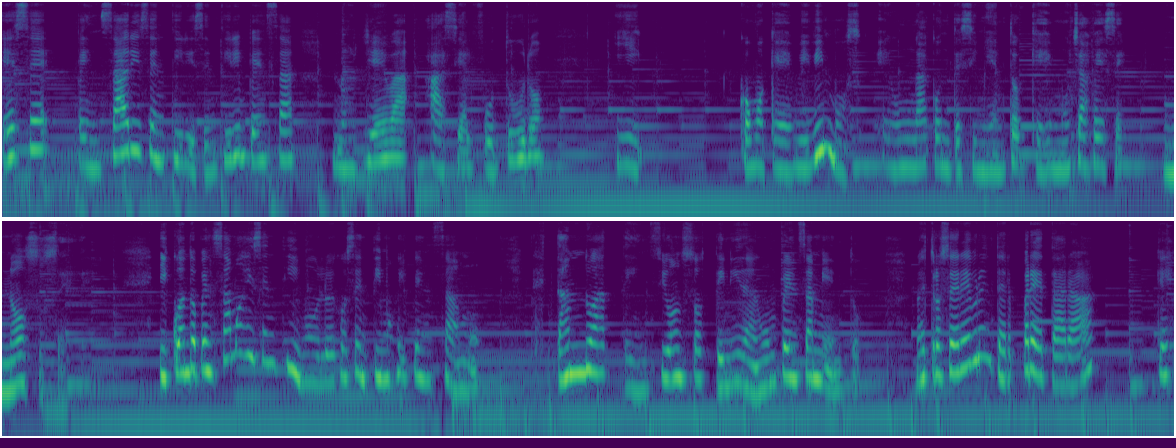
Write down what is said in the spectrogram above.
ese pensar y sentir y sentir y pensar nos lleva hacia el futuro y como que vivimos en un acontecimiento que muchas veces no sucede. Y cuando pensamos y sentimos, luego sentimos y pensamos, prestando atención sostenida en un pensamiento, nuestro cerebro interpretará que es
